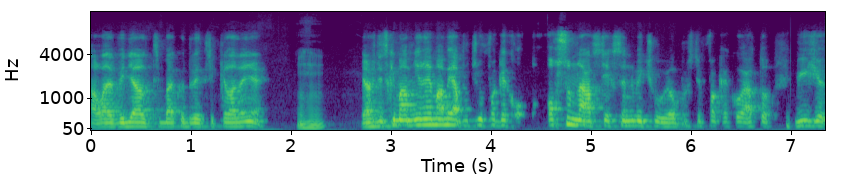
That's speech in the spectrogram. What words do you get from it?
ale viděl třeba jako dvě, tři kila denně. Mm-hmm. Já vždycky mám, mě nemám, já potřebuji fakt jako 18 těch sandvičů, jo, prostě fakt jako já to, víš, že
